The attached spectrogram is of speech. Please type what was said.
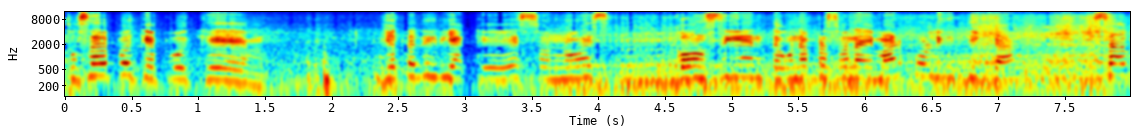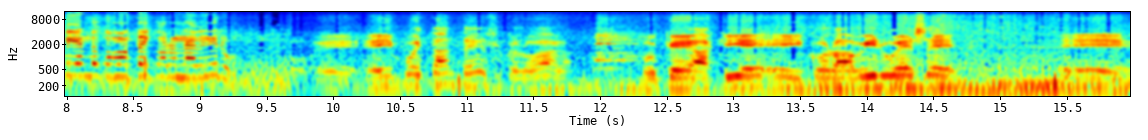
¿Tú sabes por qué? Porque yo te diría que eso no es consciente una persona de mar política sabiendo cómo está el coronavirus. Eh, es importante eso, que lo hagan, porque aquí el coronavirus ese eh,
